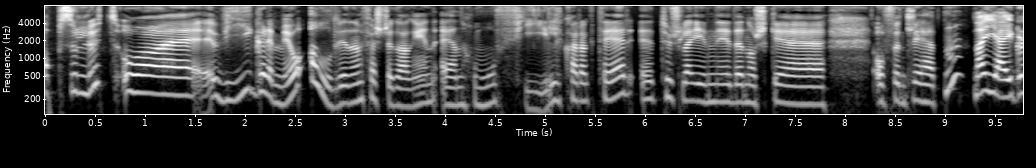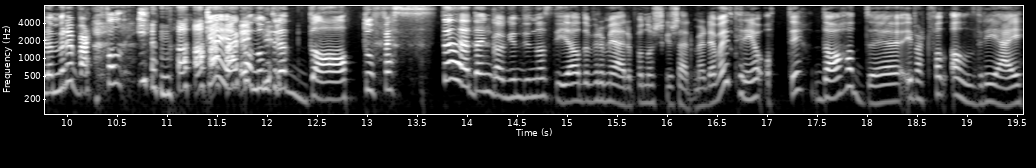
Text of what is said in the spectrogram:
Absolutt, og eh, vi glemmer jo aldri den første gangen en homofil karakter eh, tusla inn i den norske offentligheten. Nei, jeg glemmer det i hvert fall ikke! Jeg kan omtrent datofeste den gangen Dynastiet hadde premiere på norske skjermer. Det var i 83. Da hadde i hvert fall aldri jeg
